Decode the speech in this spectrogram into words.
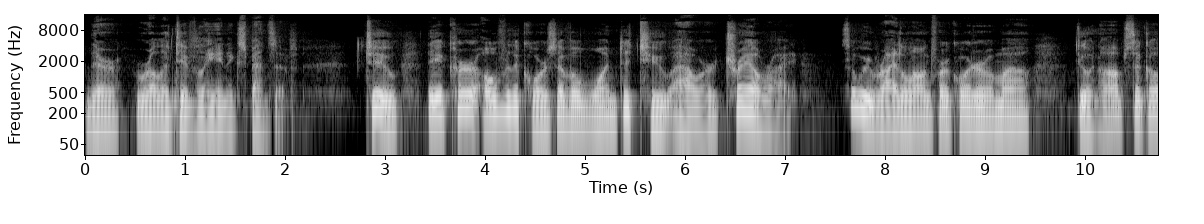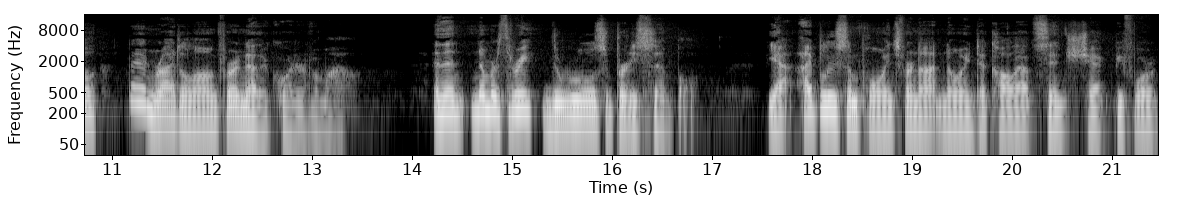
they're relatively inexpensive. Two, they occur over the course of a one to two hour trail ride so we ride along for a quarter of a mile, do an obstacle, then ride along for another quarter of a mile. And then number three, the rules are pretty simple. Yeah, I blew some points for not knowing to call out cinch check before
